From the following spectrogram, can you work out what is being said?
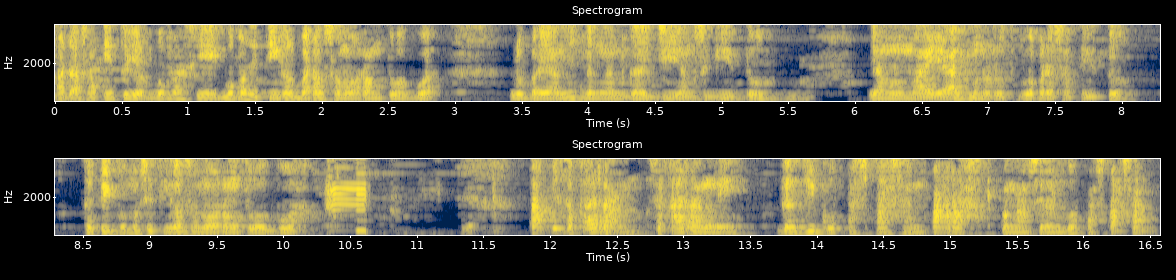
pada saat itu ya gue masih gue masih tinggal bareng sama orang tua gue lu bayangin dengan gaji yang segitu yang lumayan menurut gue pada saat itu tapi gue masih tinggal sama orang tua gue tapi sekarang sekarang nih gaji gue pas-pasan parah penghasilan gue pas-pasan.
